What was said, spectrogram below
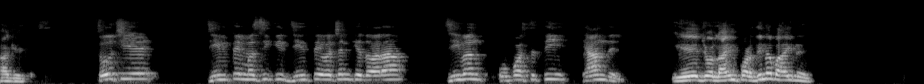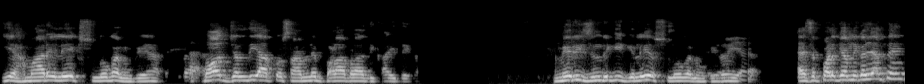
आगे। सोचिए जीवते मसीह की जीवते वचन के द्वारा जीवंत उपस्थिति ध्यान दें। ये जो लाइन पढ़ दी ना भाई ने ये हमारे लिए एक स्लोगन हो गया। बहुत जल्दी आपको सामने बड़ा बड़ा दिखाई देगा। मेरी ज़िंदगी के लिए स्लोगन हो गया। ऐसे पढ़ के हम निकल जाते हैं।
